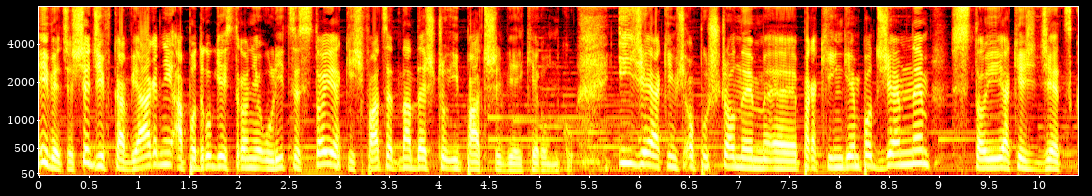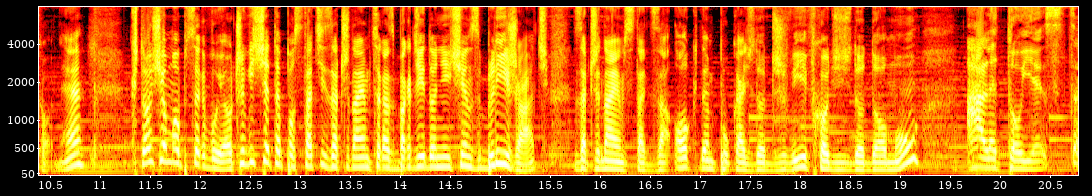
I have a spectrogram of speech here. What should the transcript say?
I wiecie, siedzi w kawiarni, a po drugiej stronie ulicy stoi jakiś facet na deszczu i patrzy w jej kierunku. Idzie jakimś opuszczonym e, parkingiem podziemnym, stoi jakieś dziecko, nie? Ktoś ją obserwuje. Oczywiście te postaci zaczynają coraz bardziej do niej się zbliżać, zaczynają stać za oknem, pukać do drzwi, wchodzić do domu ale to jest,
